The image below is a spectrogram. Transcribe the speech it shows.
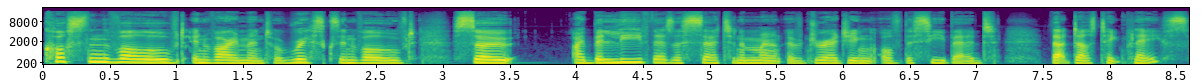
costs involved, environmental risks involved. So I believe there's a certain amount of dredging of the seabed that does take place.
